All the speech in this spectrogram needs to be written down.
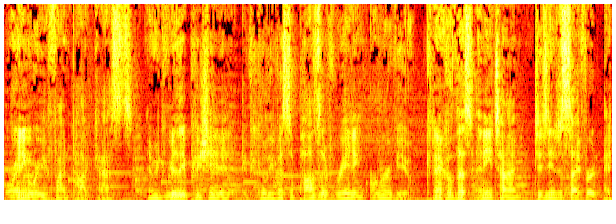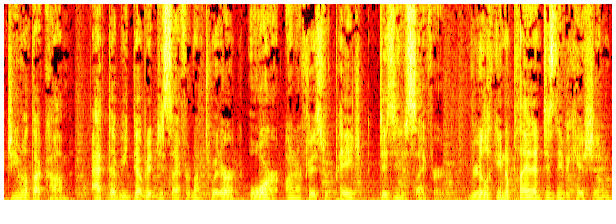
or anywhere you find podcasts. And we'd really appreciate it if you could leave us a positive rating or review. Connect with us anytime, DisneyDeciphered at gmail.com, at WWDeciphered on Twitter, or on our Facebook page, Disney Deciphered. If you're looking to plan a Disney vacation,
